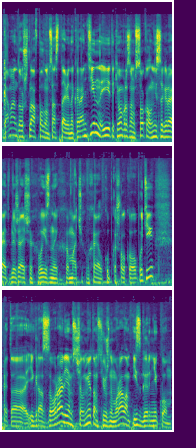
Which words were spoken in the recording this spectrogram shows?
Команда ушла в полном составе на карантин, и таким образом «Сокол» не сыграет в ближайших выездных матчах ВХЛ Кубка Шелкового пути. Это игра с Зауральем, с Челметом, с Южным Уралом и с Горняком.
